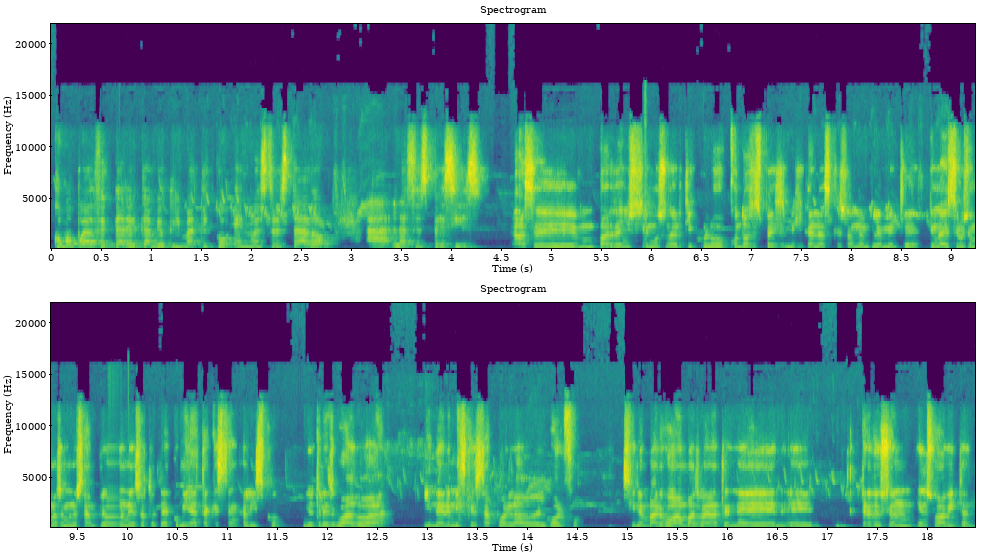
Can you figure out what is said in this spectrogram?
¿Cómo puede afectar el cambio climático en nuestro estado a las especies? Hace un par de años hicimos un artículo con dos especies mexicanas que son ampliamente, tiene una distribución más o menos amplia. Una es Otatea combinata que está en Jalisco y otra es Guadua inermis que está por el lado del Golfo. Sin embargo, ambas van a tener eh, reducción en su hábitat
